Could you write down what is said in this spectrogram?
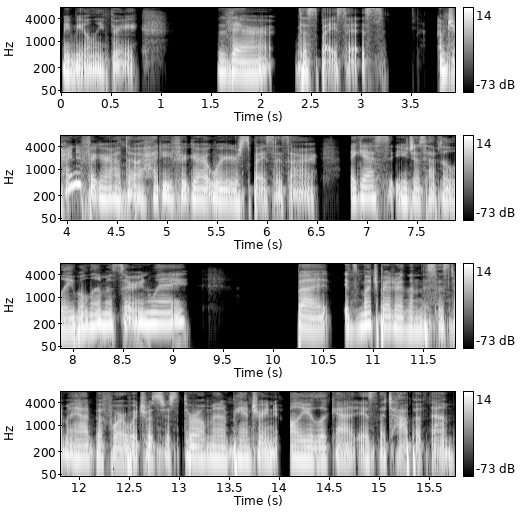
maybe only three, there the spices. I'm trying to figure out though, how do you figure out where your spices are? I guess you just have to label them a certain way. But it's much better than the system I had before, which was just throw them in a pantry and all you look at is the top of them.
